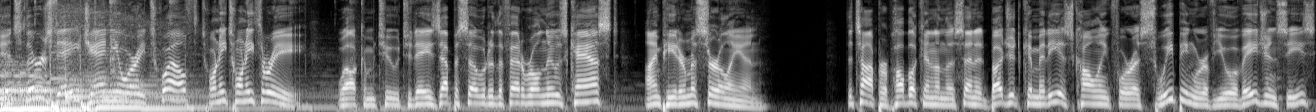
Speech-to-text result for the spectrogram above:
It's Thursday, January 12th, 2023. Welcome to today's episode of the Federal Newscast. I'm Peter Musurlian. The top Republican on the Senate Budget Committee is calling for a sweeping review of agencies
